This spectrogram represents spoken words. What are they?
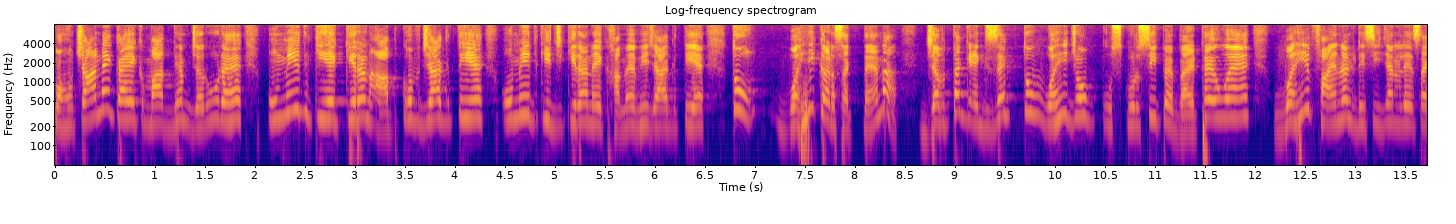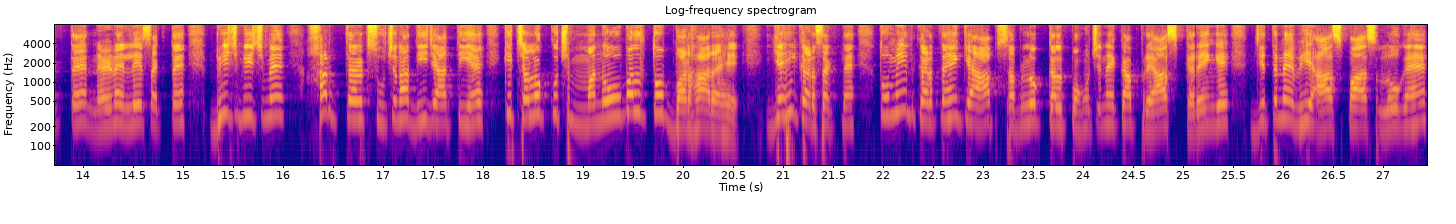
पहुँचाने का एक माध्यम ज़रूर है। उम्मीद की एक किरण आपको जागती है, उम्मीद की किरण एक हमें भी जागती है। तो वही कर सकते हैं ना। जब तक एग्जैक्ट तो वही जो उस कुर्सी पे बैठे हुए हैं, वही फाइनल डिसीज़न ले सकते हैं, निर्णय ले सकते हैं। बीच बीच में हर तरह सूचना दी जाती है कि चलो कुछ मनोबल तो बढ़ा रहे, यही कर सकते हैं। तो उम्मीद करते हैं कि आप सब लोग कल पहुँचने का प्रयास करेंगे। जितने भी आसपास लोग हैं,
